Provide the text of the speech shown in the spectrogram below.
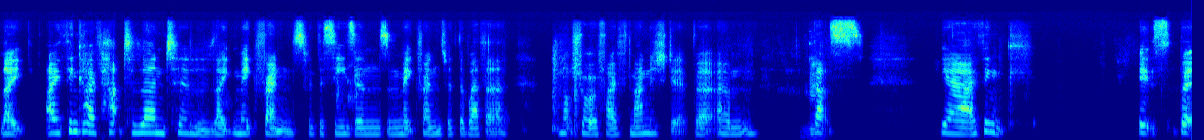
like i think i've had to learn to like make friends with the seasons and make friends with the weather i'm not sure if i've managed it but um Mhm. that's yeah i think it's but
